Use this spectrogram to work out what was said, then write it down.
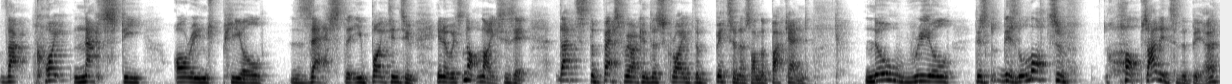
that quite nasty orange peel zest that you bite into. You know, it's not nice, is it? That's the best way I can describe the bitterness on the back end. No real, there's, there's lots of hops added to the beer.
